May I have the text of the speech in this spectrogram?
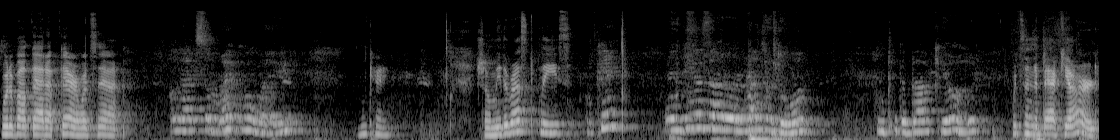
What about that up there? What's that? Oh, that's the microwave. Okay. Show me the rest, please. Okay, and here's another door into the backyard. What's in the backyard?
